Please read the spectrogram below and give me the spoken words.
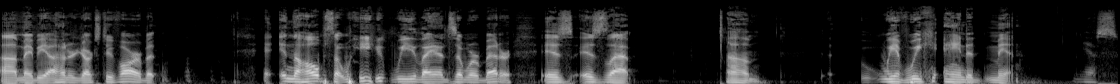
uh, maybe hundred yards too far, but in the hopes that we we land somewhere better is is that um we have weak-handed men. Yes.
